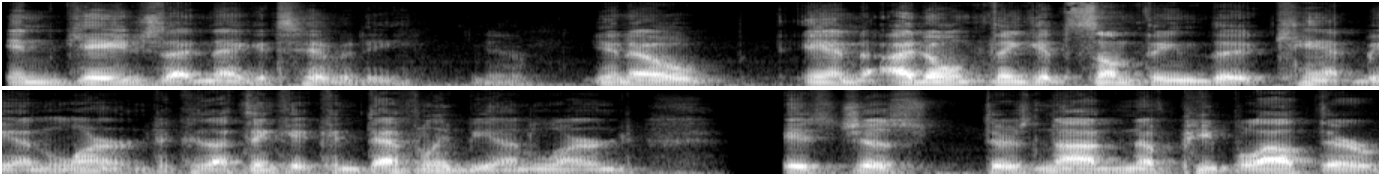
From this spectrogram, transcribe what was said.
engage that negativity. Yeah. You know, and I don't think it's something that can't be unlearned because I think it can definitely be unlearned. It's just there's not enough people out there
